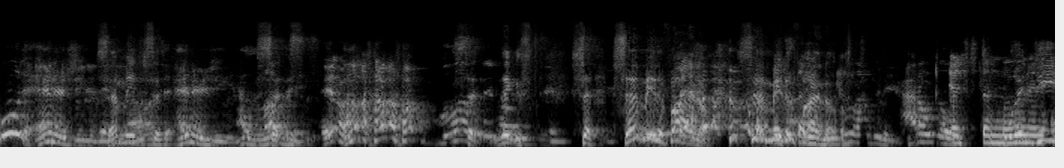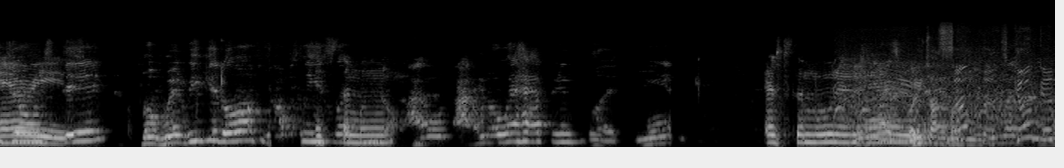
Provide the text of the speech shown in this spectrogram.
Ooh, the energy today. Send me the- the energy. I love Send- it. love Send- it. niggas, Se- send me the final. Send me the the- final. I don't know It's the what moon in D Jones did, but when we get off, y'all please It's let the me know. I don't, I don't know what happened, but man, It's the moon and in What are you talking about? Something's cooking.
